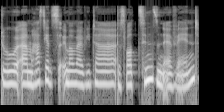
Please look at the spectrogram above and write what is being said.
Du ähm, hast jetzt immer mal wieder das Wort Zinsen erwähnt.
